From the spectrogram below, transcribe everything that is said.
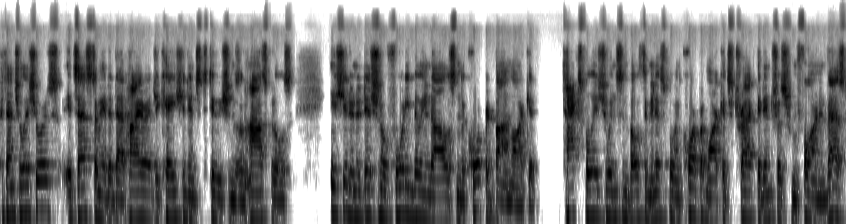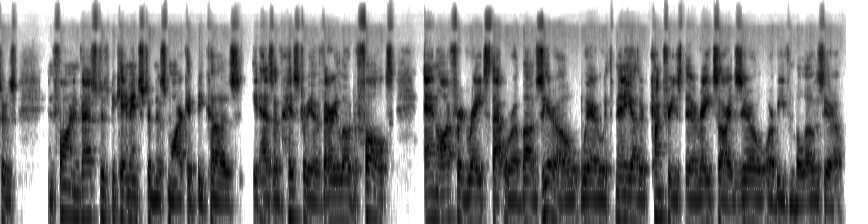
potential issuers. It's estimated that higher education institutions and hospitals issued an additional $40 billion in the corporate bond market. Taxable issuance in both the municipal and corporate markets attracted interest from foreign investors, and foreign investors became interested in this market because it has a history of very low defaults and offered rates that were above zero, where with many other countries, their rates are at zero or even below zero.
